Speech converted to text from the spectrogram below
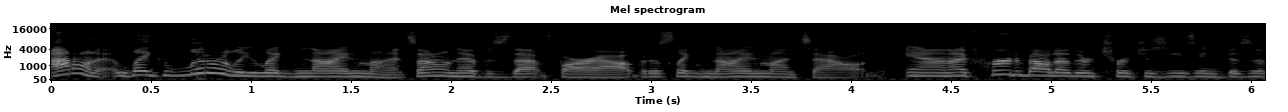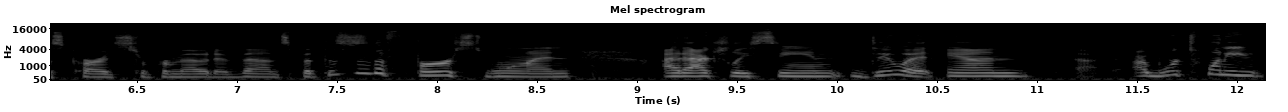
I don't know, like literally like nine months. I don't know if it's that far out, but it's like nine months out. And I've heard about other churches using business cards to promote events, but this is the first one I'd actually seen do it. And uh, we're 20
